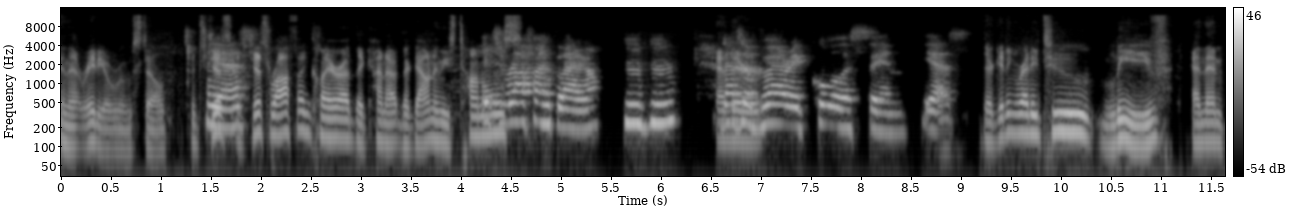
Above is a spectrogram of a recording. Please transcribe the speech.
in that radio room still. It's just Yes. it's just Rafa and Clara. They kind of they're down in these tunnels, It's Rafa and Clara. hmm and That's a very cool scene. Yes. they're getting ready to leave, and then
